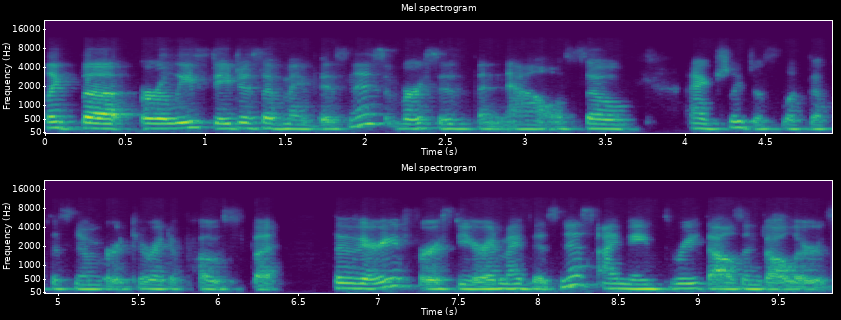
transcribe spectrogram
like the early stages of my business versus the now so i actually just looked up this number to write a post but the very first year in my business i made $3000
